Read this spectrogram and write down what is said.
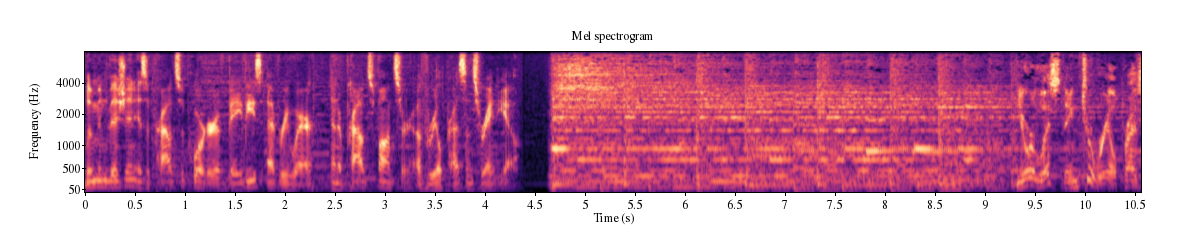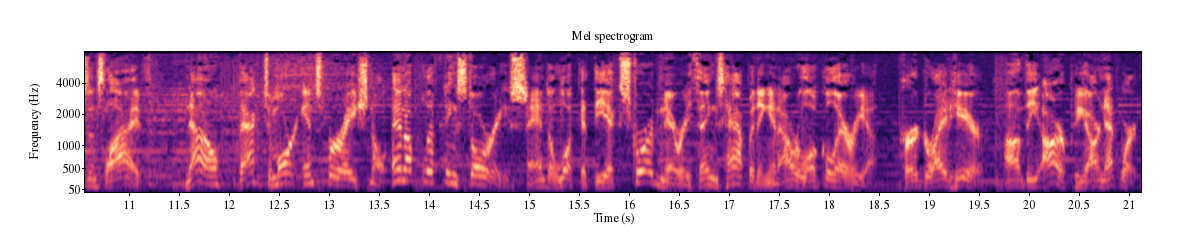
Lumen Vision is a proud supporter of babies everywhere and a proud sponsor of Real Presence Radio. You're listening to Real Presence Live. Now, back to more inspirational and uplifting stories and a look at the extraordinary things happening in our local area. Heard right here on the RPR Network.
